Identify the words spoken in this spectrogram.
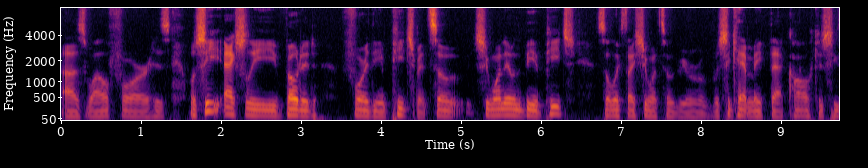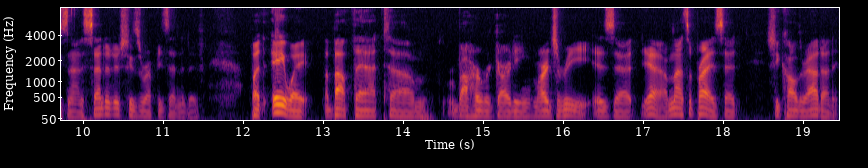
as well for his. Well, she actually voted for the impeachment, so she wanted him to be impeached so it looks like she wants him to be removed, but she can't make that call because she's not a senator; she's a representative. But anyway, about that, um, about her regarding Marjorie is that yeah, I'm not surprised that she called her out on it.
